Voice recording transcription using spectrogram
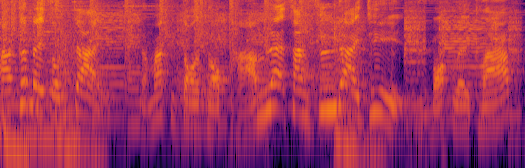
หากท่านใดสนใจ สามารถติดต่อสอบถามและสั่งซื้อได้ที่บล็อกเลยครับ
